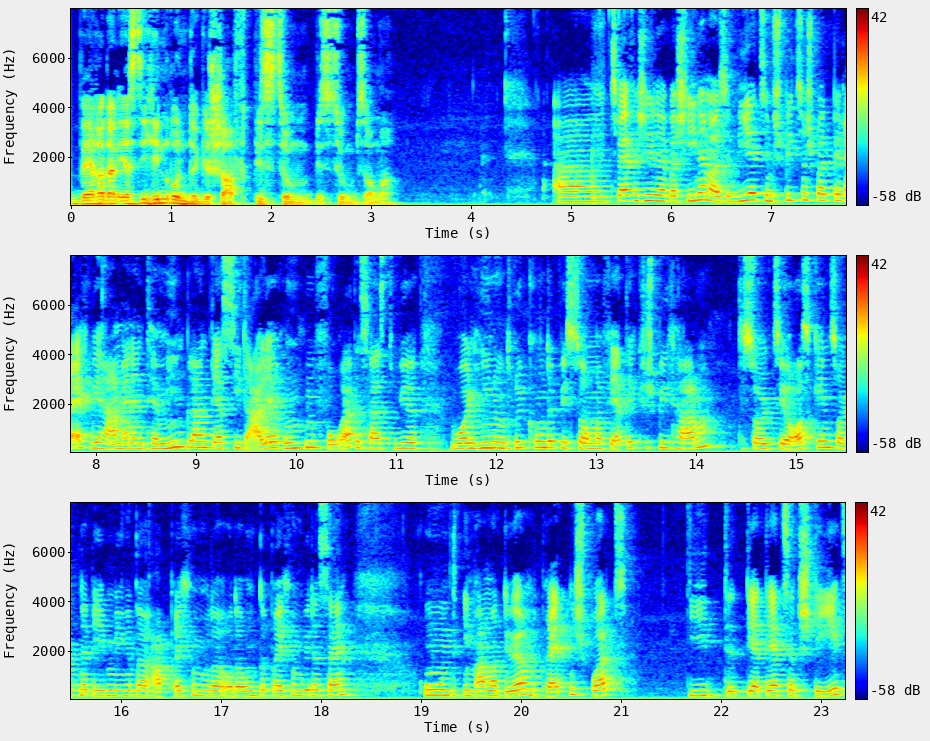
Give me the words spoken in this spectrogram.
wäre dann erst die Hinrunde geschafft bis zum, bis zum Sommer. Äh, zwei verschiedene Maschinen. Also wir jetzt im Spitzensportbereich, wir haben einen Terminplan, der sieht alle Runden vor. Das heißt, wir wollen Hin- und Rückrunde bis Sommer fertig gespielt haben das sollte sie ausgehen, sollte nicht eben irgendeine Abbrechung oder, oder Unterbrechung wieder sein. Und im Amateur- und Breitensport die der derzeit steht,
